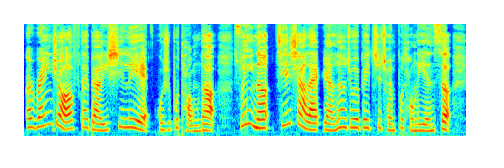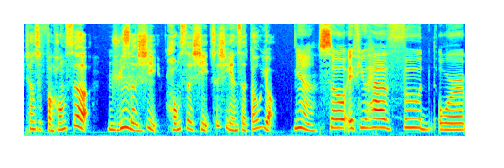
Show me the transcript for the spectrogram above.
A range of 代表一系列或是不同的，所以呢，接下来染料就会被制成不同的颜色，像是粉红色、橘色系、红色系这些颜色都有。 Yeah, so if you have food or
